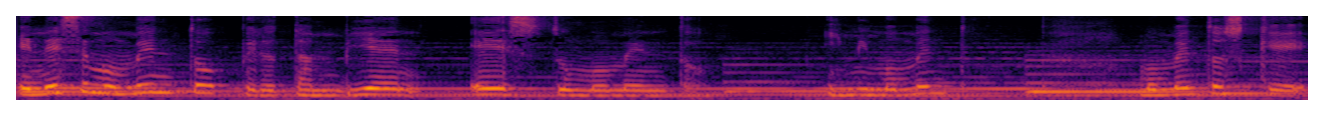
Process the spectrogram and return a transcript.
en ese momento, pero también es tu momento y mi momento. Momentos que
